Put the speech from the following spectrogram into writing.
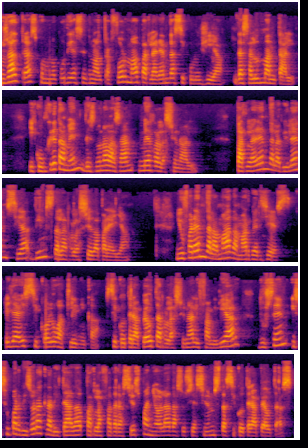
Nosaltres, com no podia ser d'una altra forma, parlarem de psicologia, de salut mental i concretament des d'una vessant més relacional. Parlarem de la violència dins de la relació de parella. I ho farem de la mà de Mar Vergés, ella és psicòloga clínica, psicoterapeuta relacional i familiar, docent i supervisora acreditada per la Federació Espanyola d'Associacions de Psicoterapeutes.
